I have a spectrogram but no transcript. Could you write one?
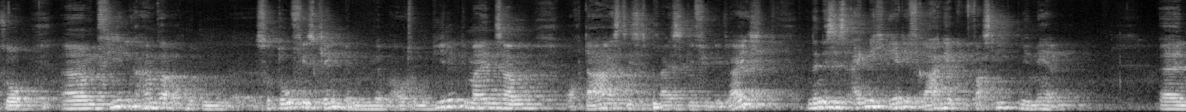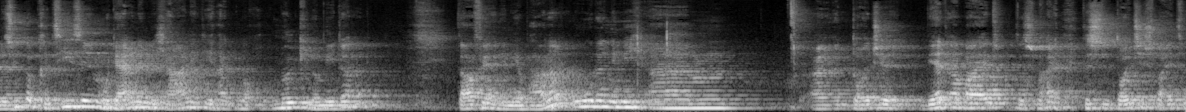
So. Ähm, viel haben wir auch mit dem, so doof wie es klingt, mit, mit dem Automobil gemeinsam. Auch da ist dieses Preisgefüge gleich. Und dann ist es eigentlich eher die Frage, was liegt mir mehr? Äh, eine super präzise, moderne Mechanik, die halt noch 0 Kilometer hat dafür einen Japaner oder nehme ich ähm, eine deutsche Wertarbeit, das, Schwe das deutsche Schweizer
